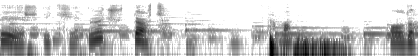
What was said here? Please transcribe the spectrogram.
Bir, iki, üç, dört. Tamam. Oldu.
